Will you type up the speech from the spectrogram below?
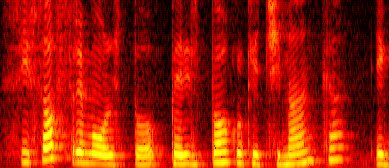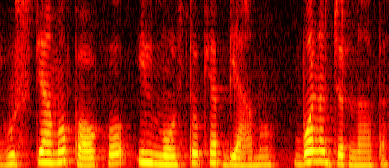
Si soffre molto per il poco che ci manca e gustiamo poco il molto che abbiamo. Buona giornata.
